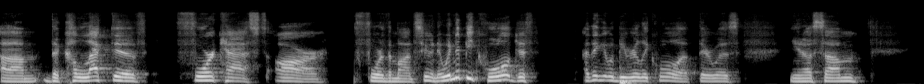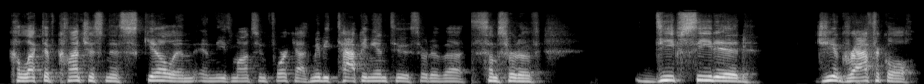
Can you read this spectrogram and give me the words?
um, the collective forecasts are for the monsoon. And wouldn't it be cool? Just I think it would be really cool if there was, you know, some collective consciousness skill in in these monsoon forecasts. Maybe tapping into sort of a some sort of deep seated geographical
